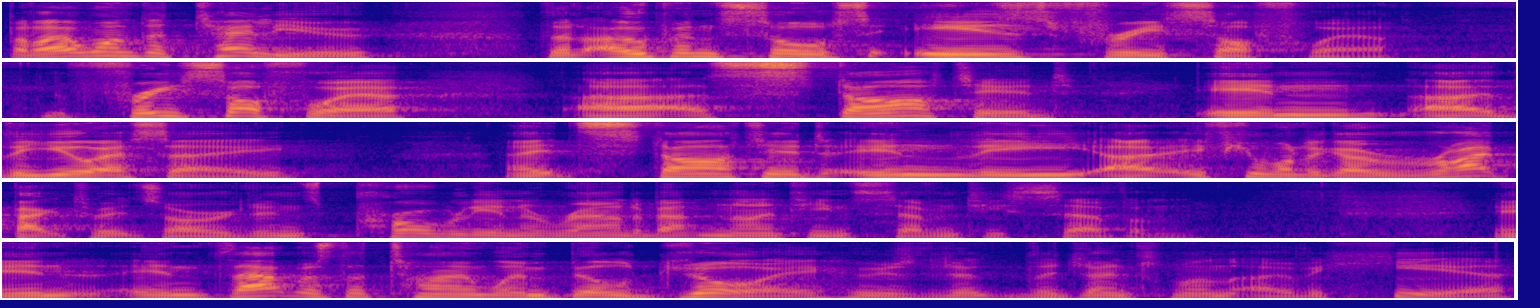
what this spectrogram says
But I want to tell you that open source is free software. Free software uh, started in uh, the USA. It started in the, uh, if you want to go right back to its origins, probably in around about 1977. In, in that was the time when Bill Joy, who's the, the gentleman over here,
